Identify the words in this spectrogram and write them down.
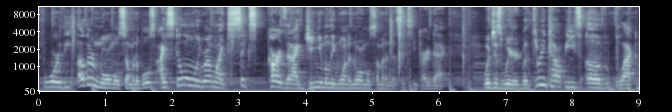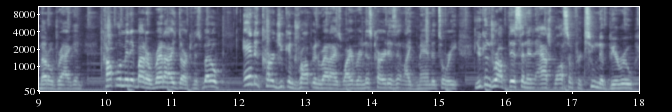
for the other normal summonables, I still only run like six cards that I genuinely want to normal summon in the 60 card deck which is weird, but three copies of Black Metal Dragon, complemented by the Red Eyes Darkness Metal, and a card you can drop in Red Eyes Wyvern. This card isn't like mandatory. You can drop this in an Ash Blossom for two Nibiru.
